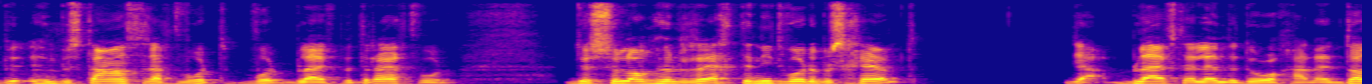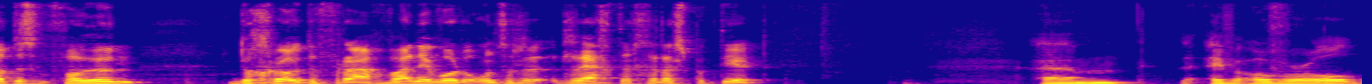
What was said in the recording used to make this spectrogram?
hun bestaansrecht wordt, wordt, blijft bedreigd worden. Dus zolang hun rechten niet worden beschermd, ja, blijft de ellende doorgaan. En dat is voor hun de grote vraag. Wanneer worden onze rechten gerespecteerd? Um, even overal,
